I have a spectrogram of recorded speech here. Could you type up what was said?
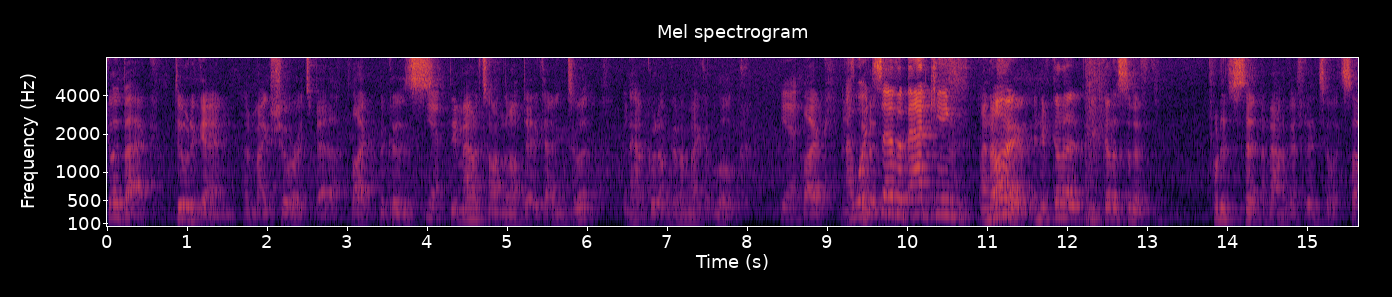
Go back, do it again, and make sure it's better. Like because Yeah. the amount of time that I'm dedicating to it and how good I'm gonna make it look. Yeah. Like I won't gotta- serve a bad king. I know, and you've got to you've got to sort of put a certain amount of effort into it. So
